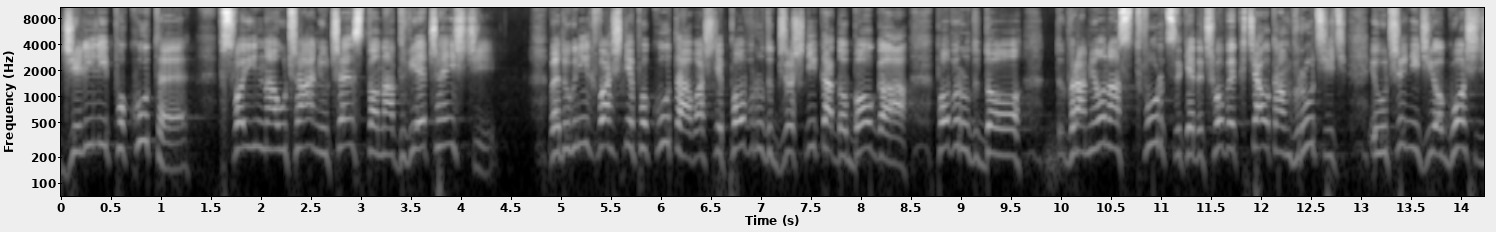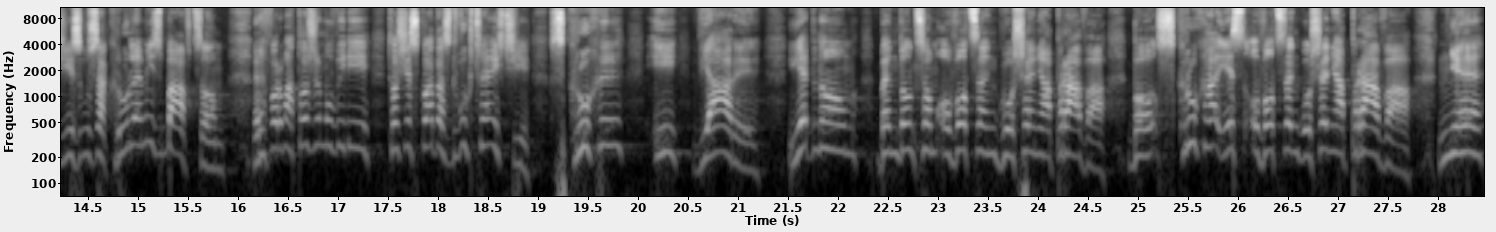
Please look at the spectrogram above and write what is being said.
dzielili pokutę w swoim nauczaniu często na dwie części. Według nich właśnie pokuta, właśnie powrót grzesznika do Boga, powrót do, w ramiona Stwórcy, kiedy człowiek chciał tam wrócić i uczynić i ogłosić Jezusa królem i zbawcą. Reformatorzy mówili, to się składa z dwóch części: skruchy i wiary. Jedną będącą owocem głoszenia prawa, bo skrucha jest owocem głoszenia prawa, nie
